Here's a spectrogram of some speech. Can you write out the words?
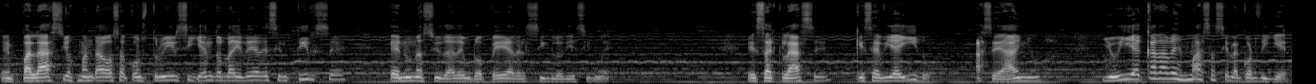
en palacios mandados a construir siguiendo la idea de sentirse en una ciudad europea del siglo XIX. Esa clase que se había ido hace años y huía cada vez más hacia la cordillera,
